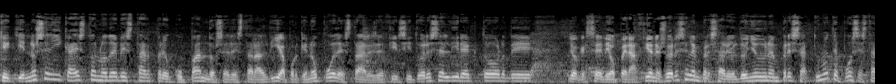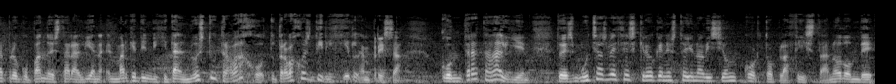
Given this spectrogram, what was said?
que quien no se dedica a esto no debe estar preocupándose de estar al día, porque no puede estar. Es decir, si tú eres el director de, yo que sé, de operaciones, o eres el empresario, el dueño de una empresa, tú no te puedes estar preocupando de estar al día en marketing digital. No es tu trabajo. Tu trabajo es dirigir la empresa. Contrata a alguien. Entonces, muchas veces creo que en esto hay una visión cortoplacista, ¿no? Donde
